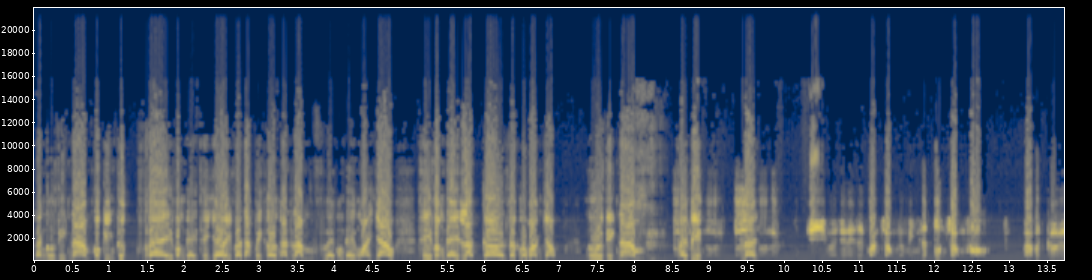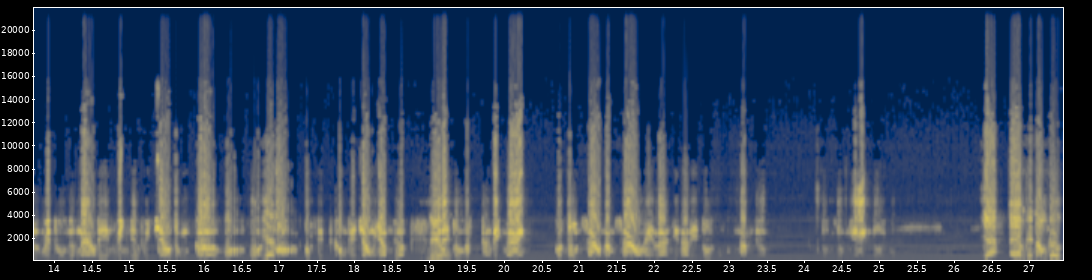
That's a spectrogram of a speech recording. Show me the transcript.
là người Việt Nam có kiến thức về vấn đề thế giới và đặc biệt hơn anh làm về vấn đề ngoại giao. Thì vấn đề lá cờ rất là quan trọng. Người Việt Nam phải biết là kỳ mà cho nên rất quan trọng cho mình rất tôn trọng họ. Và bất cứ nguyên thủ nước nào đến mình đều phải treo đúng cờ của của yes. họ không thể không thể treo nhầm được. Nếu tôi có khẳng định với anh còn 4 sao 5 sao hay là như nào thì tôi cũng không nắm được tôi giống như anh tôi cũng dạ em thì nắm được.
